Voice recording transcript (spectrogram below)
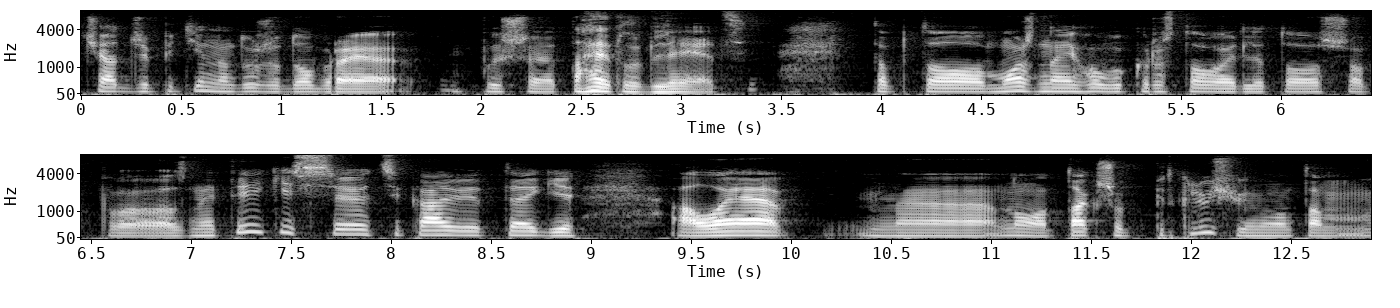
чат GPT не дуже добре пише тайтли для Etsy. Тобто можна його використовувати для того, щоб е, знайти якісь е, цікаві теги, але е, ну, так, щоб під ключ він вам там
